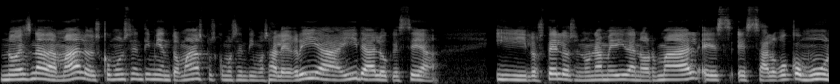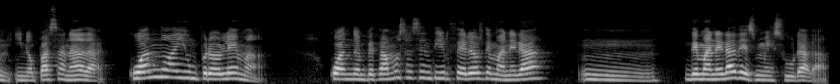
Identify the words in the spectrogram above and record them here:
no es nada malo, es como un sentimiento más, pues como sentimos alegría, ira, lo que sea. Y los celos en una medida normal es, es algo común y no pasa nada. ¿Cuándo hay un problema? Cuando empezamos a sentir celos de manera. Mm, de manera desmesurada.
